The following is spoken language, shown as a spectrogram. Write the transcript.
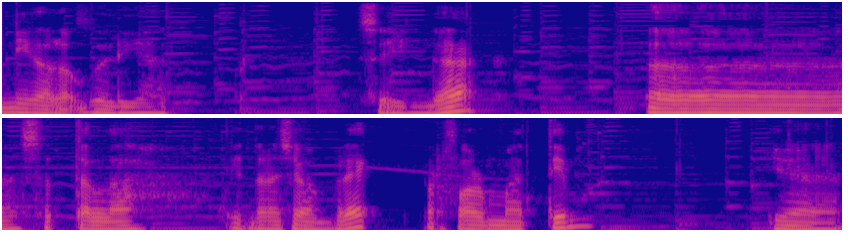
ini kalau gue lihat sehingga eh, setelah international break performa tim ya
